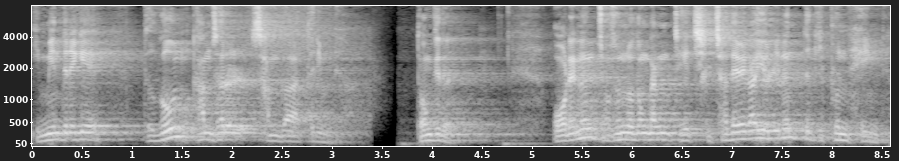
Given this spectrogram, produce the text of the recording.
인민들에게 뜨거운 감사를 삼가 드립니다. 동지들, 올해는 조선노동당 제7차 대회가 열리는 뜻깊은 해입니다.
